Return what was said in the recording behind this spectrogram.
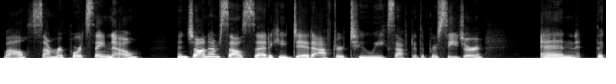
Well, some reports say no. And John himself said he did after two weeks after the procedure. And the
